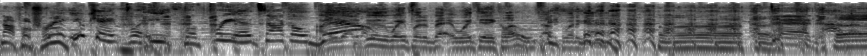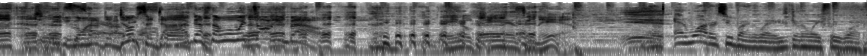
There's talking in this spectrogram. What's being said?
Not for free. You can't for eat for free at Taco Bell. All you gotta do is wait for the ba- wait till they close. I swear to God. You're gonna have to dumpster dive. That's not what we're talking about. Ain't no chance in there. Yeah. And water too, by the way. He's giving away free water.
